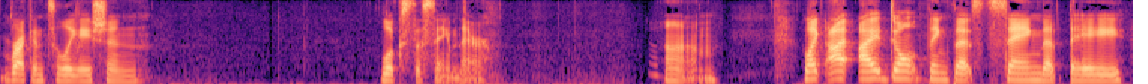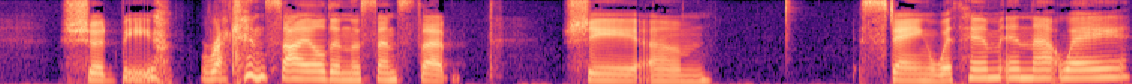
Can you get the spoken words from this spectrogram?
reconciliation looks the same there. Um, like I, I don't think that's saying that they should be reconciled in the sense that she um staying with him in that way.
